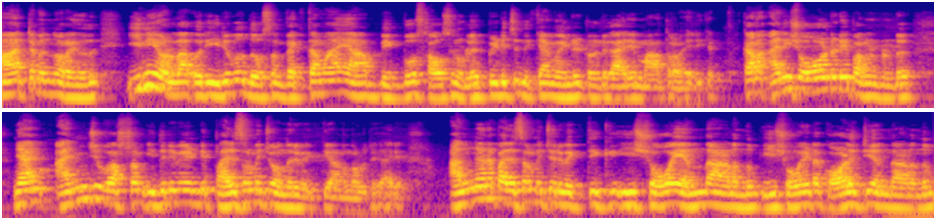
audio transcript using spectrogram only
മാറ്റം എന്ന് പറയുന്നത് ഇനിയുള്ള ഒരു ഇരുപത് ദിവസം വ്യക്തമായ ആ ബിഗ് ബോസ് ഹൗസിനുള്ളിൽ പിടിച്ചു നിൽക്കാൻ വേണ്ടിയിട്ടുള്ള ഒരു കാര്യം മാത്രമായിരിക്കും. കാരണം അനീഷ് ഓൾറെഡി പറഞ്ഞിട്ടുണ്ട് ഞാൻ അഞ്ചു വർഷം ഇതിനു വേണ്ടി പരിശ്രമിച്ചു വന്നൊരു വ്യക്തിയാണെന്നുള്ളൊരു കാര്യം. അങ്ങനെ പരിശ്രമിച്ച ഒരു വ്യക്തിക്ക് ഈ ഷോ എന്താണെന്നും ഈ ഷോയുടെ ക്വാളിറ്റി എന്താണെന്നും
